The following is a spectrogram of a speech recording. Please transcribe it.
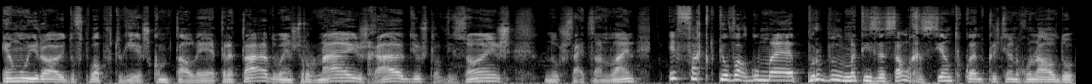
é um herói do futebol português, como tal é tratado em jornais, rádios, televisões, nos sites online. É facto que houve alguma problematização recente quando Cristiano Ronaldo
